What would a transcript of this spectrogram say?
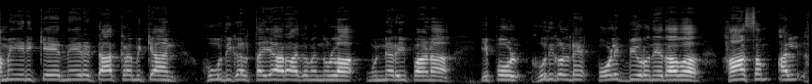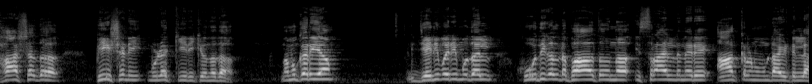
അമേരിക്കയെ നേരിട്ട് ആക്രമിക്കാൻ ഹൂതികൾ തയ്യാറാകുമെന്നുള്ള മുന്നറിയിപ്പാണ് ഇപ്പോൾ ഹൂതികളുടെ പോളിറ്റ് ബ്യൂറോ നേതാവ് ഹാസം അൽ ഹാഷദ് ഭീഷണി മുഴക്കിയിരിക്കുന്നത്. നമുക്കറിയാം ജനുവരി മുതൽ ഹൂതികളുടെ ഭാഗത്തു നിന്ന് ഇസ്രായേലിന് നേരെ ആക്രമണം ഉണ്ടായിട്ടില്ല.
